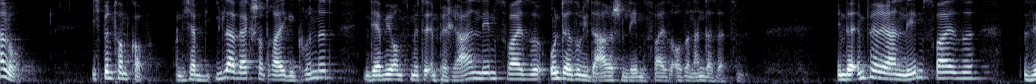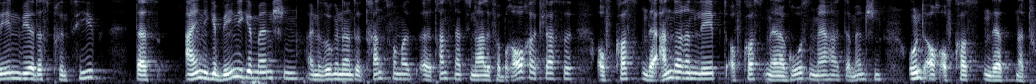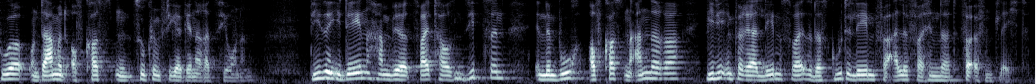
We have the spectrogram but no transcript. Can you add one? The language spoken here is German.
Hallo, ich bin Tom Kopp und ich habe die ILA-Werkstattreihe gegründet, in der wir uns mit der imperialen Lebensweise und der solidarischen Lebensweise auseinandersetzen. In der imperialen Lebensweise sehen wir das Prinzip, dass einige wenige Menschen, eine sogenannte äh, transnationale Verbraucherklasse, auf Kosten der anderen lebt, auf Kosten einer großen Mehrheit der Menschen und auch auf Kosten der Natur und damit auf Kosten zukünftiger Generationen. Diese Ideen haben wir 2017 in dem Buch Auf Kosten anderer, wie die imperiale Lebensweise das gute Leben für alle verhindert, veröffentlicht.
